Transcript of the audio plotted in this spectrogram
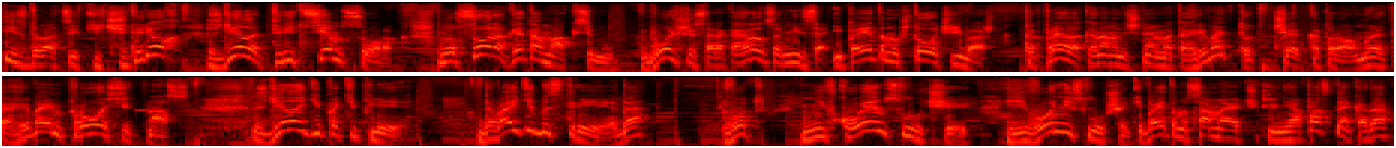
из 24 сделать 37-40. Но 40 это максимум. Больше 40 градусов нельзя. И поэтому что очень важно? Как правило, когда мы начинаем отогревать, тот человек, которого мы отогреваем, просит нас, сделайте потеплее, давайте быстрее, да? Вот ни в коем случае его не слушать. И поэтому самое чуть ли не опасное, когда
